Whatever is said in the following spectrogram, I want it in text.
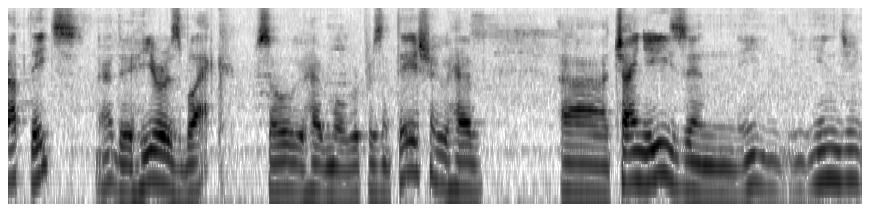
updates. Uh, the hero is black so you have more representation you have uh, Chinese and in, Indian,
